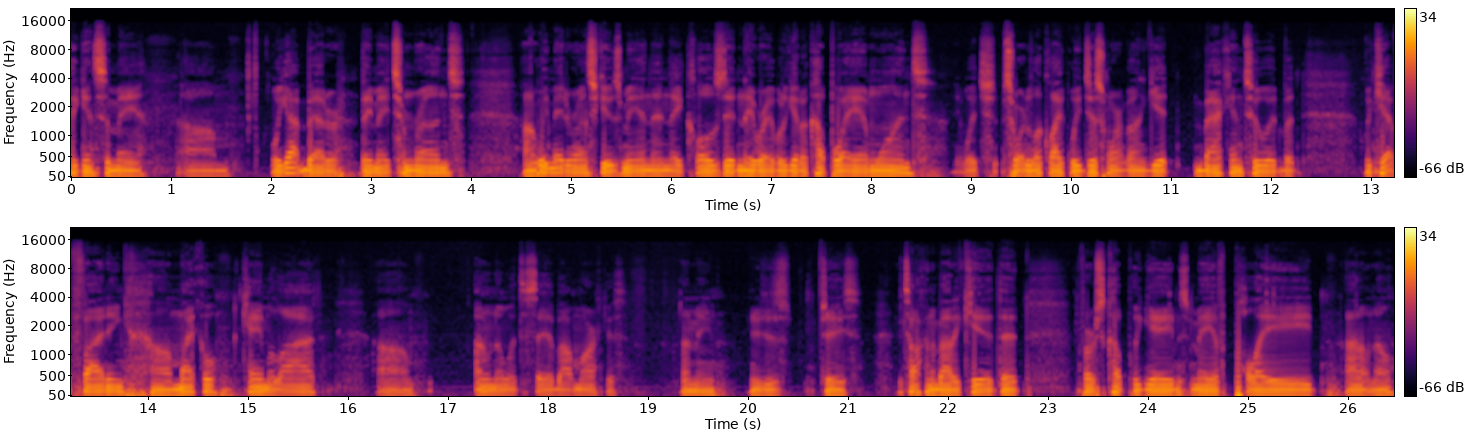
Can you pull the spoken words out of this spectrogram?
against a man. Um, we got better. They made some runs. Uh, we made a run, excuse me, and then they closed it, and they were able to get a couple and ones, which sort of looked like we just weren't going to get back into it. But we kept fighting. Um, Michael came alive. Um, I don't know what to say about Marcus. I mean, you just, jeez, you're talking about a kid that – first couple of games may have played i don't know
